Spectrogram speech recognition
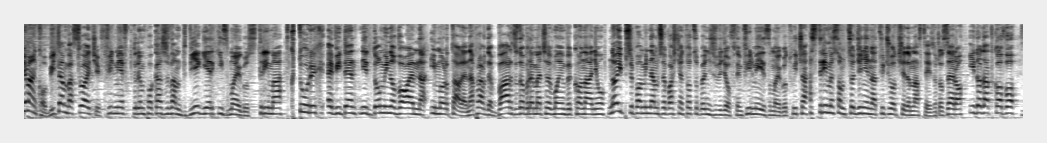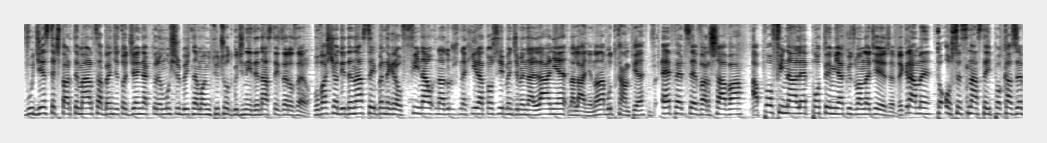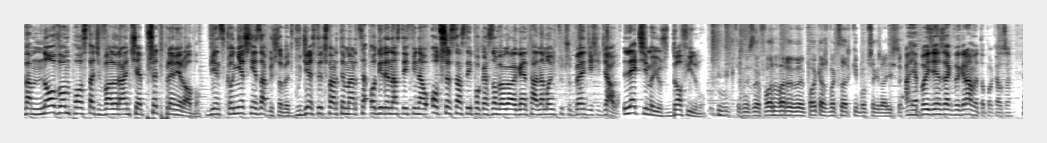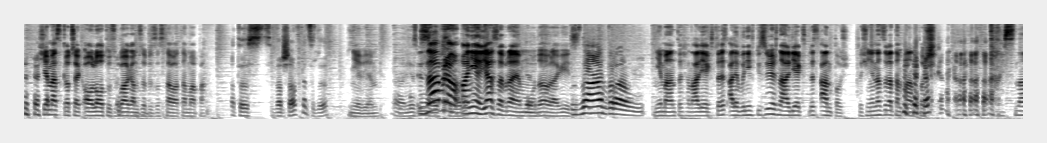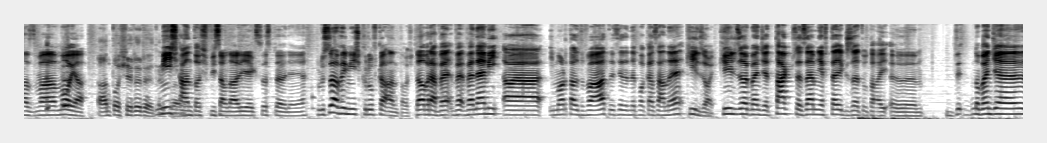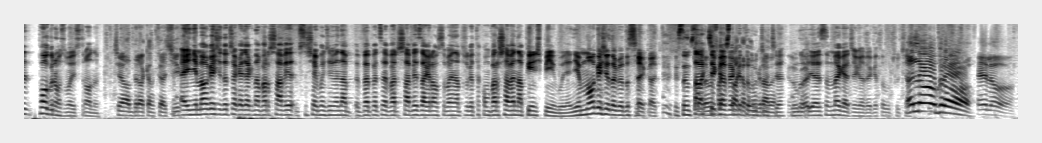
Siemanko, witam was, słuchajcie, w filmie, w którym pokażę wam dwie gierki z mojego streama, w których ewidentnie dominowałem na Immortale. Naprawdę bardzo dobre mecze w moim wykonaniu. No i przypominam, że właśnie to, co będziesz widział w tym filmie jest z mojego Twitcha, a streamy są codziennie na Twitchu od 17.00 i dodatkowo 24 marca będzie to dzień, na którym musisz być na moim Twitchu od godziny 11.00, bo właśnie od 11.00 będę grał w finał na drużynę Hiratoshi, będziemy na lanie, na lanie, no na bootcampie w EPC Warszawa, a po finale, po tym jak już mam nadzieję, że wygramy, to o 16.00 pokażę wam nową postać w Valorancie przedpremierowo, więc koniecznie zapisz sobie 24 marca od 11.00 finał, od 16.00 pokaz nowego agenta, na moim Twitchu będzie się działo. Lecimy już do filmu. Ktoś myślał, Folwar, pokaż bokserki, bo przegraliście. A ja powiedziałem, że jak wygramy, to pokażę. Siema skoczek, o Lotus, błagam, żeby została ta mapa. A to jest Warszawka, co to? Nie wiem. A, nie zmieniałeś Zabrał! tego. A nie, ja zabrałem mu, dobra, git. Zabrał mi. Nie ma Antosia na AliExpress, ale wy nie wpisujesz na AliExpress Antoś. To się nie nazywa tam Antoś. To jest nazwa moja. Antoś Ryry. tak Miś zwany. Antoś wpisał na AliExpress pewnie, nie? Pluszowy miś, krówka Antoś. Dobra, we, we, Venemi e, Immortal 2 to jest jedyny pokazany. Killjoy. Killjoy będzie tak przeze mnie w tej grze tutaj. ym, dy, no będzie pogrom z mojej strony. Cię Drakan Kwiacik. Ej, nie mogę się doczekać jak na Warszawie, w sensie jak będziemy na WPC w Warszawie, zagram sobie na przykład taką Warszawę na 5 pingu, nie? Nie mogę się tego doczekać. Jestem Stary, tak ciekaw jakie to Faxtaka tam gramy. uczucie. No, ja jestem mega ciekaw jakie to uczucie. Hello, bro! Hello!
